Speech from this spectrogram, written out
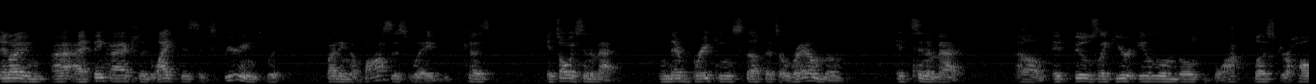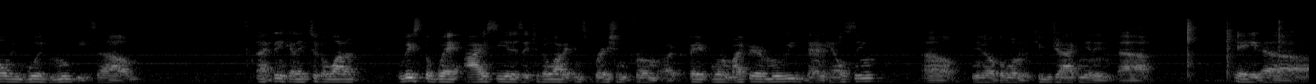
and I, I think I actually like this experience with fighting a boss this way because it's always cinematic. When they're breaking stuff that's around them, it's cinematic. Um, it feels like you're in one of those blockbuster Hollywood movies. Um, I think they took a lot of, at least the way I see it is they took a lot of inspiration from fa- one of my favorite movies, Van Helsing. Um, you know, the one with Hugh Jackman and uh, Kate uh,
